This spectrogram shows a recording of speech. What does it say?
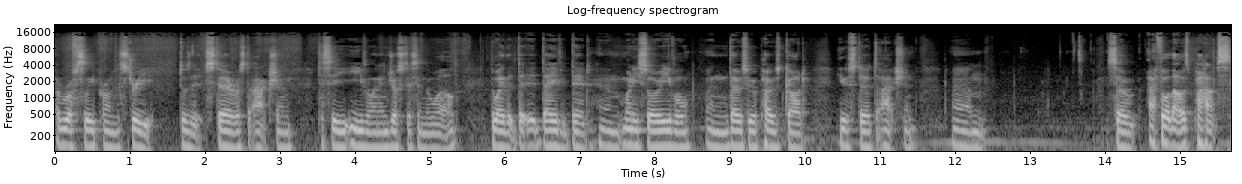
a rough sleeper on the street? Does it stir us to action to see evil and injustice in the world? The way that D- David did um, when he saw evil and those who opposed God, he was stirred to action. Um, so I thought that was perhaps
